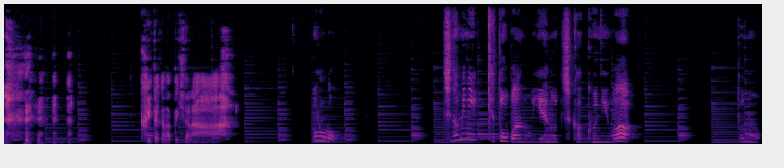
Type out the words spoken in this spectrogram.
食いたくなってきたなおろろ。ちなみに、ケトバの家の近くには、どの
